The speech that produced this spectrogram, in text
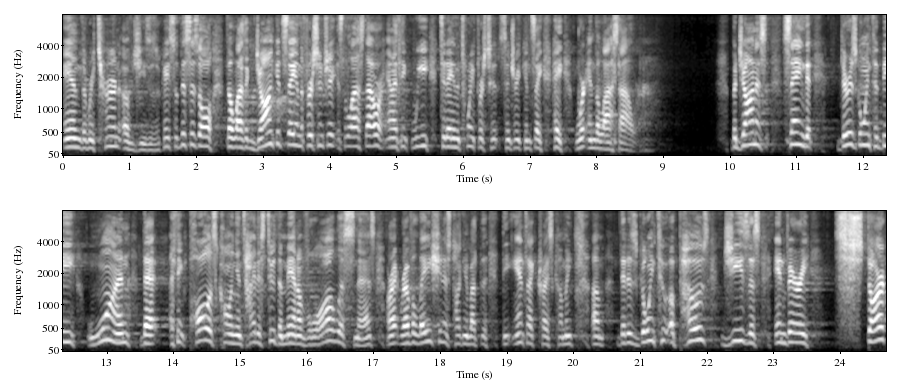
and the return of Jesus. Okay, so this is all the last. Like John could say in the first century, it's the last hour, and I think we today in the 21st century can say, hey, we're in the last hour. But John is saying that there is going to be one that I think Paul is calling in Titus 2 the man of lawlessness. All right, Revelation is talking about the, the Antichrist coming, um, that is going to oppose Jesus in very stark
